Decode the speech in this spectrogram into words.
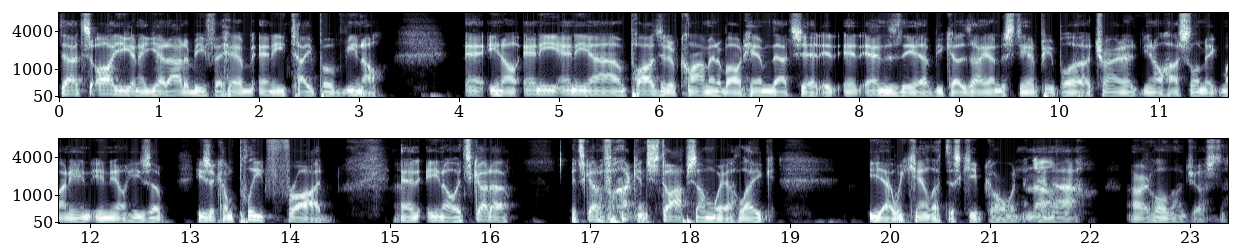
that's all you're gonna get out of me for him. Any type of, you know eh, you know any any um, positive comment about him that's it. it it ends there because i understand people are trying to you know hustle and make money and, you know he's a he's a complete fraud and you know it's gotta it's gotta fucking stop somewhere like yeah we can't let this keep going No. and uh all right hold on justin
